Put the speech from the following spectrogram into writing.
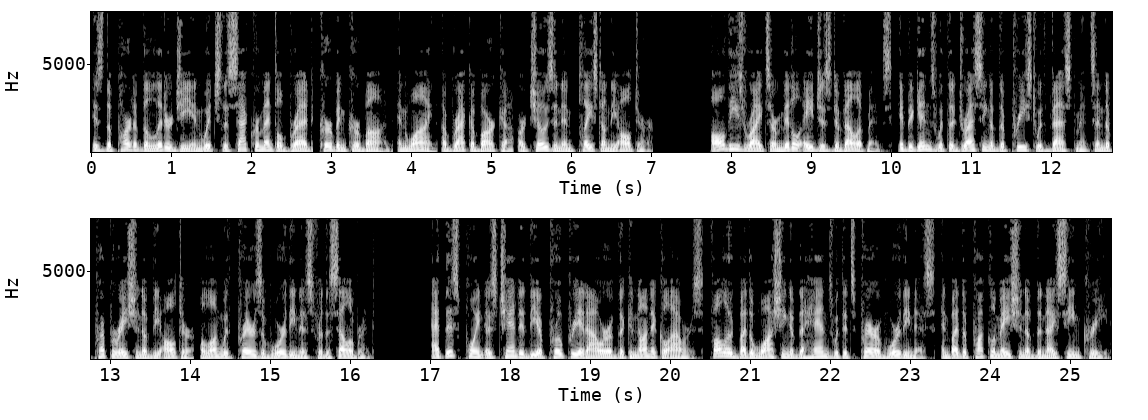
is the part of the liturgy in which the sacramental bread and wine are chosen and placed on the altar. All these rites are Middle Ages developments. It begins with the dressing of the priest with vestments and the preparation of the altar, along with prayers of worthiness for the celebrant. At this point is chanted the appropriate hour of the canonical hours, followed by the washing of the hands with its prayer of worthiness, and by the proclamation of the Nicene Creed.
